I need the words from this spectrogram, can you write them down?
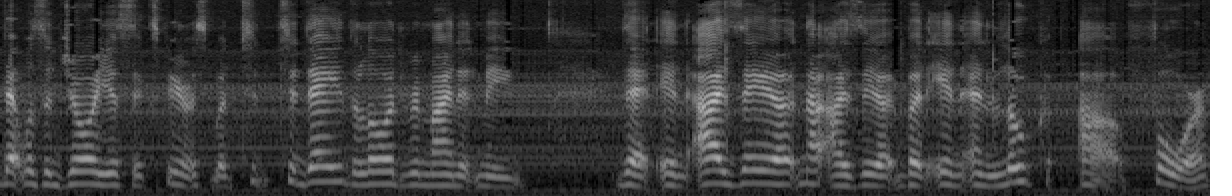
that was a joyous experience. But today, the Lord reminded me that in Isaiah, not Isaiah, but in, in Luke uh, 4,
